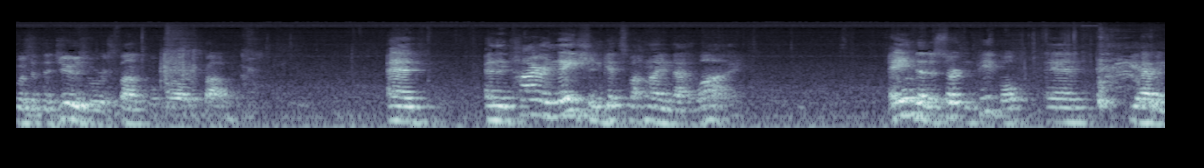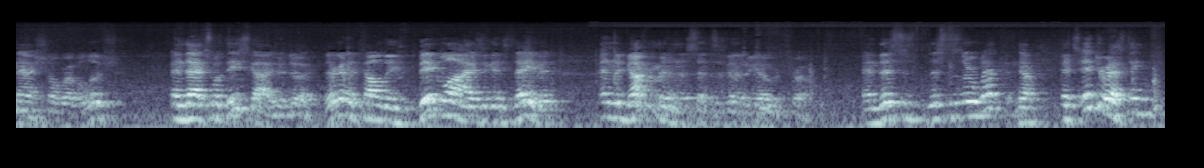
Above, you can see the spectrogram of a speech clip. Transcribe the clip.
was that the Jews were responsible for all the problems. And an entire nation gets behind that lie, aimed at a certain people, and you have a national revolution. And that's what these guys are doing. They're going to tell these big lies against David, and the government, in a sense, is going to be overthrown. And this is this is their weapon. Now, it's interesting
